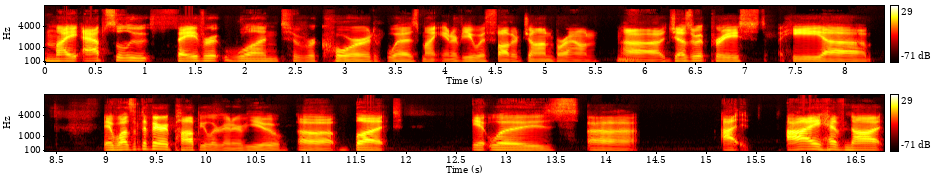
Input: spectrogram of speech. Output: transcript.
my absolute favorite one to record was my interview with Father John Brown, Hmm. uh, Jesuit priest. He, uh, it wasn't a very popular interview, uh, but it was, uh, I, I have not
